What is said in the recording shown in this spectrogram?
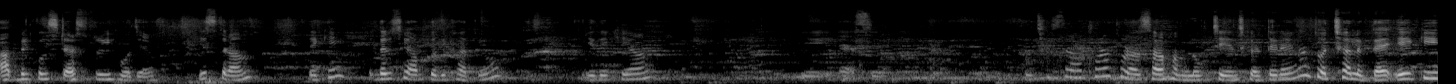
आप बिल्कुल स्ट्रेस फ्री हो जाएँ। इस तरह देखिए इधर से आपको दिखाती हूँ। ये देखिए आप। तरह थोड़ा थोड़ा सा हम लोग चेंज करते रहे ना तो अच्छा लगता है। एक ही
